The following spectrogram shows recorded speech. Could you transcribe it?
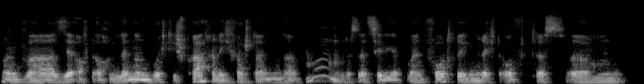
und war sehr oft auch in Ländern, wo ich die Sprache nicht verstanden habe. Mhm. Das erzähle ich auf meinen Vorträgen recht oft, dass ähm,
